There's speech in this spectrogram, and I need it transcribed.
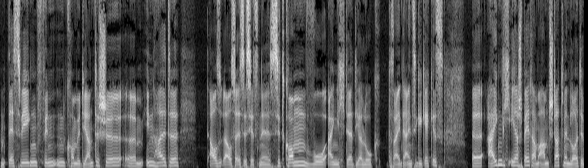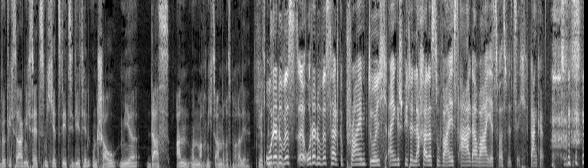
Und deswegen finden komödiantische ähm, Inhalte, außer, es ist jetzt eine Sitcom, wo eigentlich der Dialog das ein, der einzige Gag ist, äh, eigentlich eher später am Abend statt, wenn Leute wirklich sagen, ich setze mich jetzt dezidiert hin und schau mir das an und mache nichts anderes parallel. Oder du wirst, äh, oder du wirst halt geprimed durch eingespielte Lacher, dass du weißt, ah, da war jetzt was witzig. Danke.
